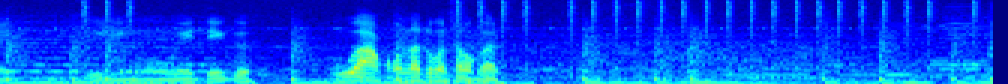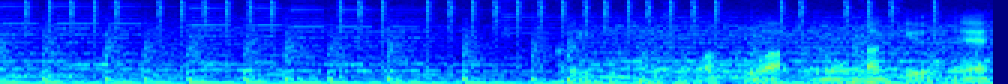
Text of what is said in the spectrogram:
い、密林を植えていく。うわこんなとこに砂漠がある。しっかりとちょっと砂漠はノーサンキューね。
